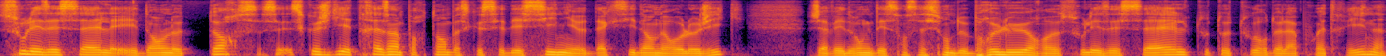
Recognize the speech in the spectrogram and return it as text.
sous les aisselles et dans le torse. Ce que je dis est très important parce que c'est des signes d'accident neurologique. J'avais donc des sensations de brûlure euh, sous les aisselles, tout autour de la poitrine,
